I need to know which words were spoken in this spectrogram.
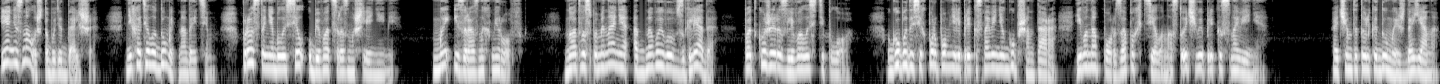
Я не знала, что будет дальше. Не хотела думать над этим. Просто не было сил убиваться размышлениями. Мы из разных миров. Но от воспоминания одного его взгляда под кожей разливалось тепло. Губы до сих пор помнили прикосновение губ Шантара, его напор, запах тела, настойчивые прикосновения. О чем ты только думаешь, Даяна?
